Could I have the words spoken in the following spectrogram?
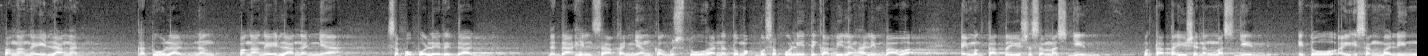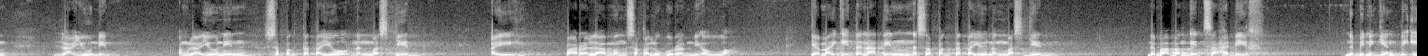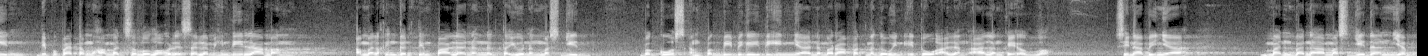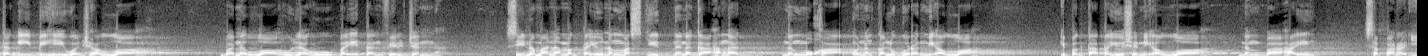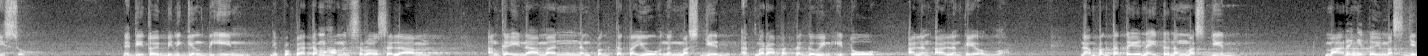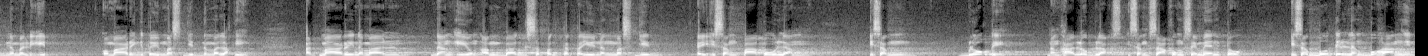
pangangailangan. Katulad ng pangangailangan niya sa popularidad na dahil sa kanyang kagustuhan na tumakbo sa politika bilang halimbawa ay magtatayo siya sa masjid, magtatayo siya ng masjid, ito ay isang maling layunin. Ang layunin sa pagtatayo ng masjid ay para lamang sa kaluguran ni Allah. Kaya makikita natin na sa pagtatayo ng masjid, nababanggit sa hadith na binigyang diin ni Propeta Muhammad sallallahu alaihi wasallam hindi lamang ang malaking gantimpala ng nagtayo ng masjid, bagkus ang pagbibigay diin niya na marapat na gawin ito alang-alang kay Allah. Sinabi niya, Man bana masjidan yabtagi bihi wajhallah, banallahu lahu baitan fil jannah. Sino man ang magtayo ng masjid na naghahangad ng mukha o ng kaluguran ni Allah, ipagtatayo siya ni Allah ng bahay sa paraiso. Na dito ay binigyang diin ni Propeta Muhammad sallallahu alaihi wasallam ang kainaman ng pagtatayo ng masjid at marapat na gawin ito alang-alang kay Allah. Na ang pagtatayo na ito ng masjid, maring ito ay masjid na maliit o maring ito ay masjid na malaki at maaari naman ng iyong ambag sa pagtatayo ng masjid ay isang pako lang, isang bloke ng hollow blocks, isang sakong semento, isang butil ng buhangin.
